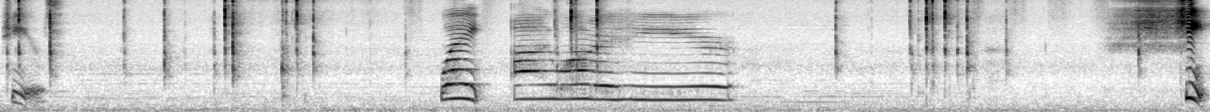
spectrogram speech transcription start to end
Shears. Wait, I want to shear. Sheep.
